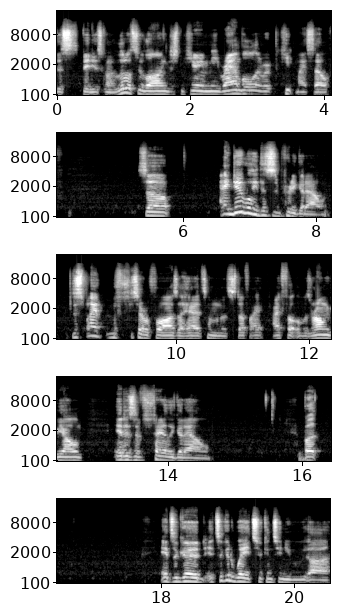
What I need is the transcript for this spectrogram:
this video is going a little too long, just hearing me ramble and repeat myself. So, I do believe this is a pretty good album. Despite the several flaws I had, some of the stuff I, I felt was wrong with the album, it is a fairly good album. But it's a good it's a good way to continue uh,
